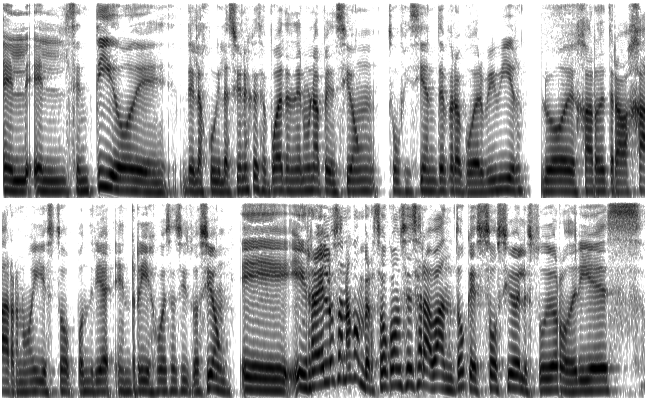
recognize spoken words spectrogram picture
el, el sentido de, de, la jubilación es que se pueda tener una pensión suficiente para poder vivir luego de dejar de trabajar, ¿no? Y esto pondría en riesgo esa situación. Eh, Israel Lozano conversó con César Abanto, que es socio del estudio Rodríguez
